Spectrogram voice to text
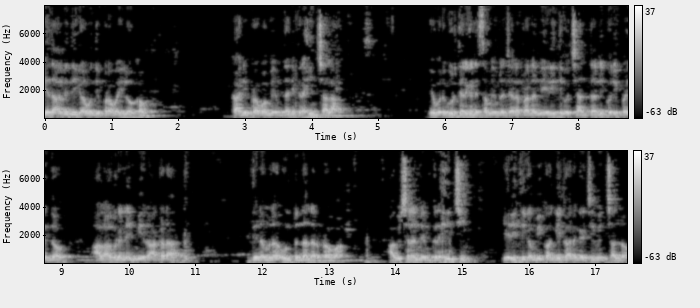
యథావిధిగా ఉంది ప్రభ ఈ లోకం. కానీ ప్రభ మేము దాన్ని గ్రహించాలా? ఎవరు గుర్తెరగని సమయంలో జలప్రాణం ఏ రీతిగా వచ్చి అందరినీ కొనిపోయిందో అలాగుననే మీరు అక్కడ దినమున ఉంటుందన్నారు ప్రభా. ఆ విషయాలను మేము గ్రహించి ఏ రీతిగా మీకు అంగీకారంగా జీవించాలో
